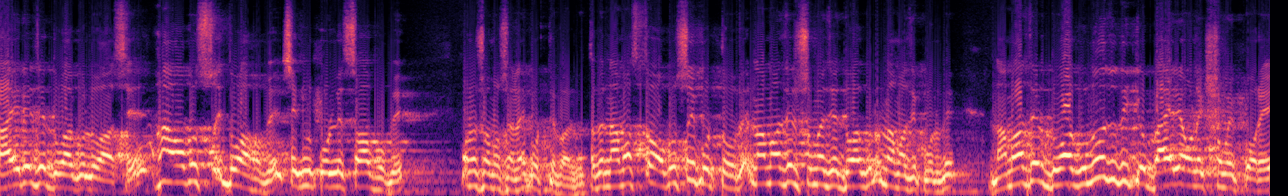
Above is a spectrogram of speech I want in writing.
বাইরে যে দোয়াগুলো আছে হ্যাঁ অবশ্যই দোয়া হবে। সেগুলো করলে সব হবে। কোনো সমস্যা নাই পড়তে পারবে। তবে নামাজ তো অবশ্যই পড়তে হবে। নামাজের সময় যে দোয়াগুলো নামাজে পড়বে। নামাজের দোয়াগুলো যদি কেউ বাইরে অনেক সময় পড়ে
